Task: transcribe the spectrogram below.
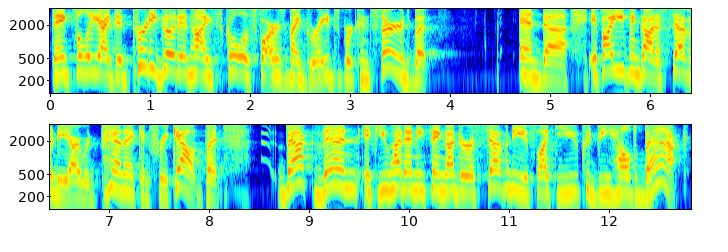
thankfully, I did pretty good in high school as far as my grades were concerned, but and uh, if I even got a 70, I would panic and freak out. But back then, if you had anything under a 70, it's like you could be held back.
